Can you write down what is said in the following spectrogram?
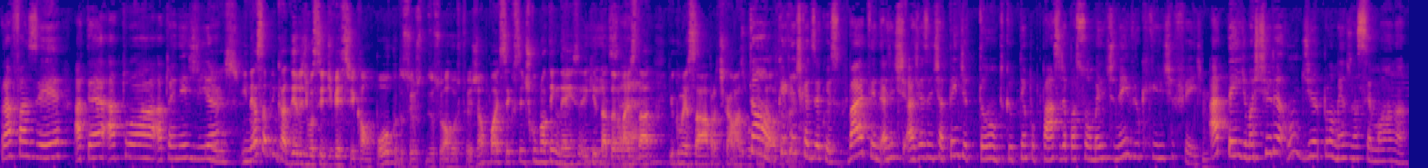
pra fazer até a tua, a tua energia. Isso. E nessa brincadeira de você diversificar um pouco do seu, do seu arroz com feijão, pode ser que você descubra uma tendência aí que tá Isso, dando mais é. resultado e começar a praticar mais um Então, dela o que, que a gente quer dizer com isso? Vai atender, a gente, às vezes a gente atende tanto que o tempo passa, já passou mês, a gente nem viu o que, que a gente fez. Uhum. Atende, mas tira um dia, pelo menos na semana,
